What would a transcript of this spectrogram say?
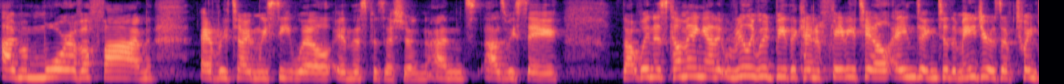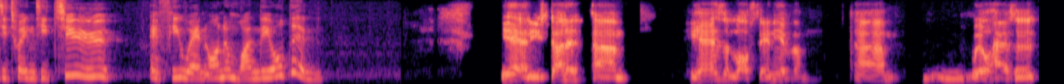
I'm more of a fan every time we see Will in this position. And as we say, that win is coming, and it really would be the kind of fairy tale ending to the majors of 2022 if he went on and won the Open. Yeah, and he's done it. Um, he hasn't lost any of them. Um, Will hasn't.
